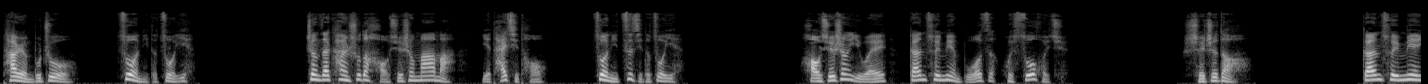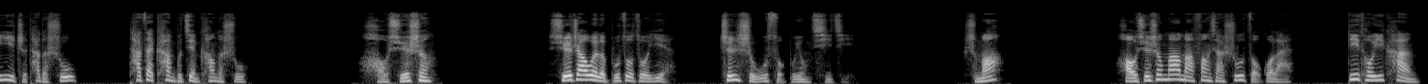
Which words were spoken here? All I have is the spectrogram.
他忍不住做你的作业。正在看书的好学生妈妈也抬起头，做你自己的作业。好学生以为干脆面脖子会缩回去，谁知道干脆面一指他的书，他在看不健康的书。好学生。学渣为了不做作业，真是无所不用其极。什么？好学生妈妈放下书走过来，低头一看，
